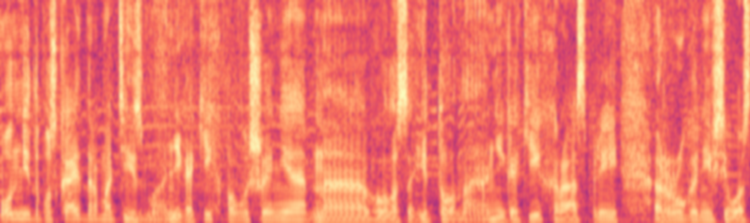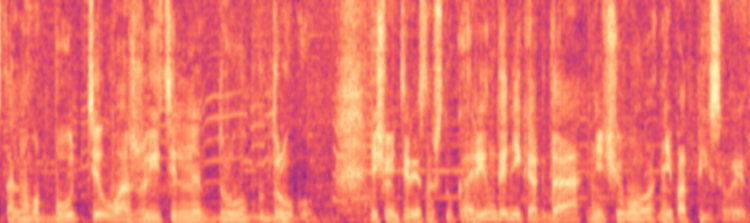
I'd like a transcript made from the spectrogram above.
Он не допускает драматизма, никаких повышения э, голоса и тона, никаких расприй, руганий всего остального. Будьте уважительны друг к другу. Еще интересная штука. Ринга никогда ничего не подписывает.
